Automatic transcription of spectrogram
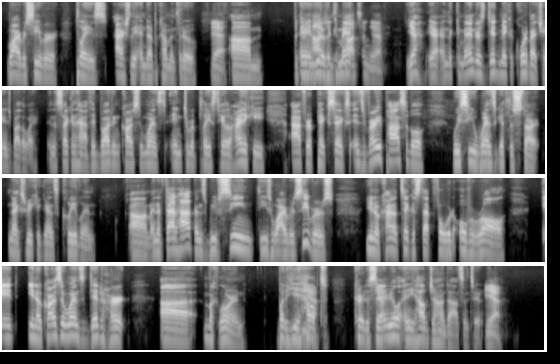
wide receiver plays actually end up coming through. Yeah. Um, Between And, you know, the command- and Watson, yeah. yeah, yeah. And the commanders did make a quarterback change, by the way, in the second half. They brought in Carson Wentz in to replace Taylor Heinicke after a pick six. It's very possible we see Wentz get the start next week against Cleveland. Um, and if that happens, we've seen these wide receivers, you know, kind of take a step forward overall. It, you know, Carson Wentz did hurt uh McLaurin, but he helped Curtis Yeah. Samuel and he helped Jahan Dotson too. Yeah.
